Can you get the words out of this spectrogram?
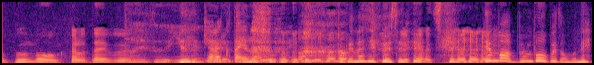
文房具からだいぶ。だいぶゆるキャラクターになっちゃったね。かけなじみましたね。でまあ文房具でもね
